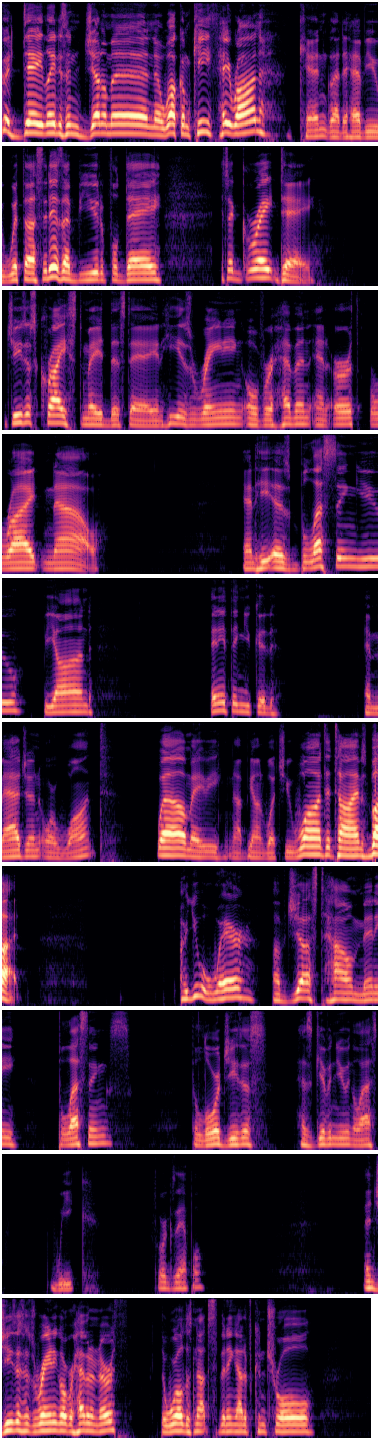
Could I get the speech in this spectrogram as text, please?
Good day, ladies and gentlemen. Welcome, Keith. Hey, Ron. Ken, glad to have you with us. It is a beautiful day. It's a great day. Jesus Christ made this day, and he is reigning over heaven and earth right now. And he is blessing you beyond anything you could imagine or want. Well, maybe not beyond what you want at times, but are you aware of just how many blessings the Lord Jesus has given you in the last week, for example? And Jesus is reigning over heaven and earth. The world is not spinning out of control.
